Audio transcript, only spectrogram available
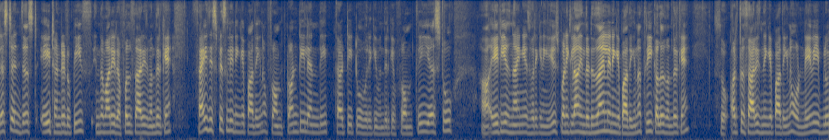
just and just eight hundred rupees இந்த மாதிரி ரஃபல் சாரீஸ் வந்திருக்கேன் சைஸ் எஸ்பெஷலி நீங்கள் பார்த்தீங்கன்னா ஃப்ரம் டுவெண்ட்டிலேருந்து தேர்ட்டி டூ வரைக்கும் வந்திருக்கேன் from three years to eight years nine years வரைக்கும் நீங்கள் யூஸ் பண்ணிக்கலாம் இந்த டிசைனில் நீங்கள் பார்த்தீங்கன்னா த்ரீ கலர்ஸ் வந்திருக்கேன் ஸோ அடுத்த சாரீஸ் நீங்கள் பார்த்தீங்கன்னா ஒரு நேவி ப்ளூ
